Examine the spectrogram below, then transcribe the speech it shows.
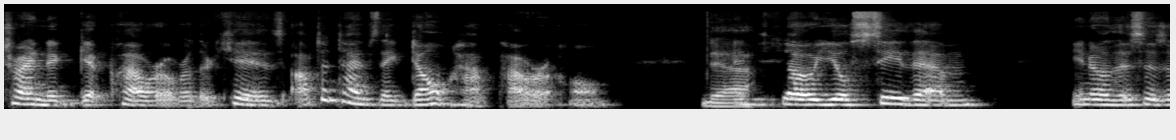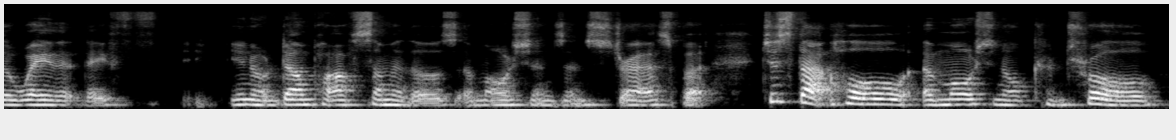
trying to get power over their kids, oftentimes they don't have power at home. Yeah. And so you'll see them, you know, this is a way that they you know dump off some of those emotions and stress but just that whole emotional control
